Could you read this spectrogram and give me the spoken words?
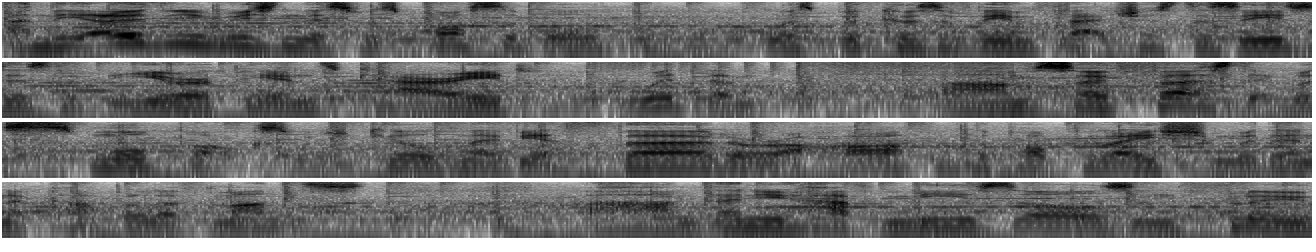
and the only reason this was possible was because of the infectious diseases that the Europeans carried with them. Um, so first it was smallpox, which killed maybe a third or a half of the population within a couple of months. Um, then you have measles and flu.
